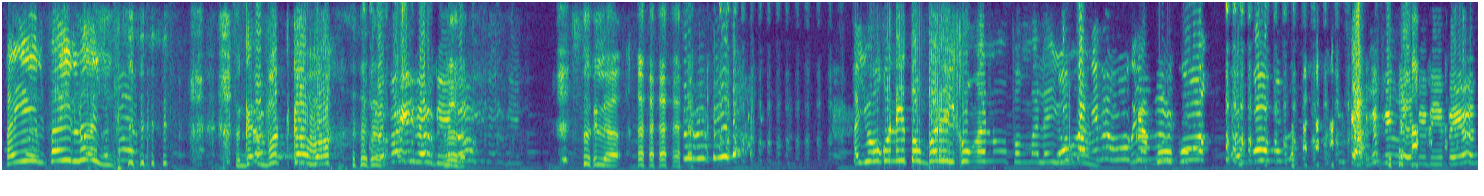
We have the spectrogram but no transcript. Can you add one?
Pail, pail, oy. Nagalabot ka ba? Ano healer dito? Wala. Ayoko na itong baril kong ano, pang malayuan. Putang ina mo, Kuya, bobo. Bobo. Kagat yung lady dito yun.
